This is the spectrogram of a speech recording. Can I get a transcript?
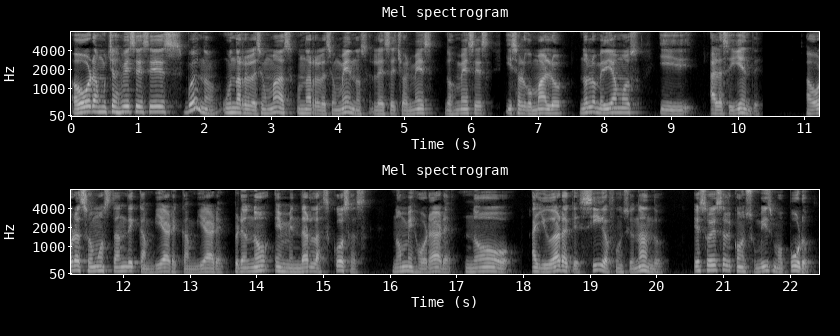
Ahora muchas veces es, bueno, una relación más, una relación menos, la he hecho al mes, dos meses, hizo algo malo, no lo mediamos y a la siguiente. Ahora somos tan de cambiar, cambiar, pero no enmendar las cosas, no mejorar, no ayudar a que siga funcionando. Eso es el consumismo puro.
